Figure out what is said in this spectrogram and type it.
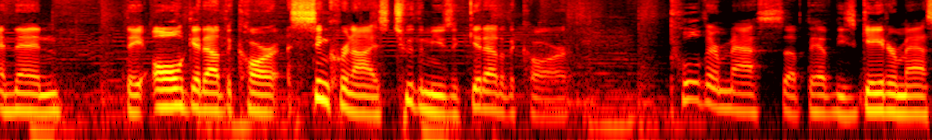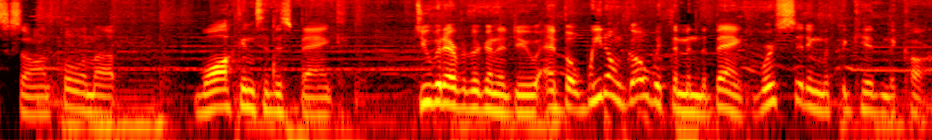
And then they all get out of the car, synchronized to the music, get out of the car, pull their masks up. They have these gator masks on, pull them up, walk into this bank, do whatever they're going to do. And but we don't go with them in the bank. We're sitting with the kid in the car.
